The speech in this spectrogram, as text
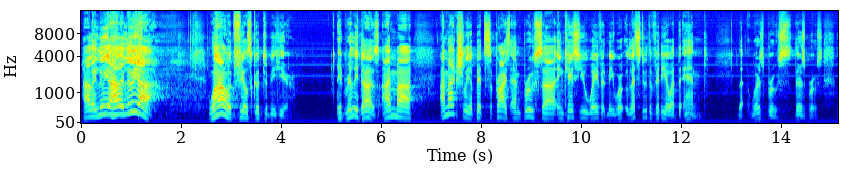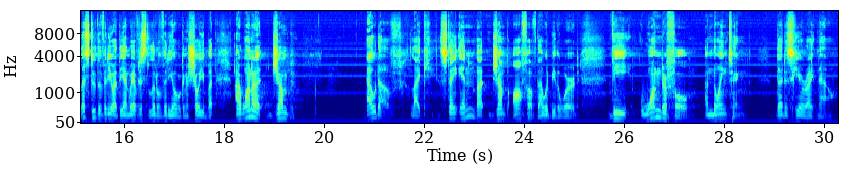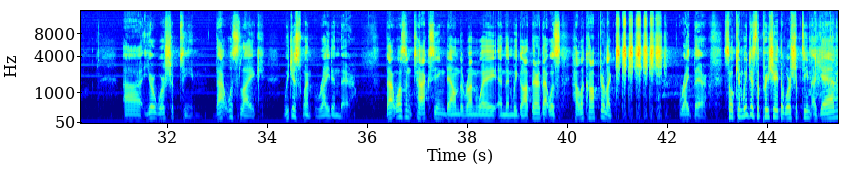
Hallelujah, hallelujah. Wow, it feels good to be here. It really does. I'm, uh, I'm actually a bit surprised. And Bruce, uh, in case you wave at me, let's do the video at the end. Where's Bruce? There's Bruce. Let's do the video at the end. We have just a little video we're going to show you, but I want to jump out of, like stay in, but jump off of. That would be the word. The wonderful anointing that is here right now. Uh, your worship team, that was like, we just went right in there. That wasn't taxiing down the runway and then we got there. That was helicopter, like right there. So, can we just appreciate the worship team again?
